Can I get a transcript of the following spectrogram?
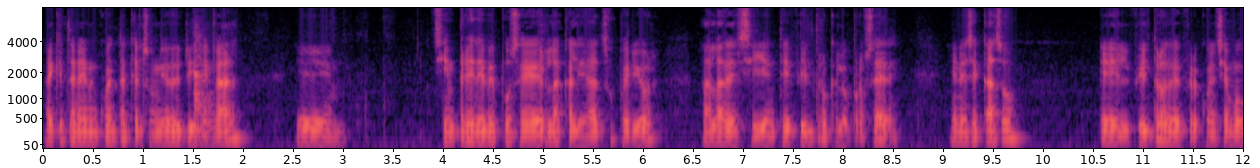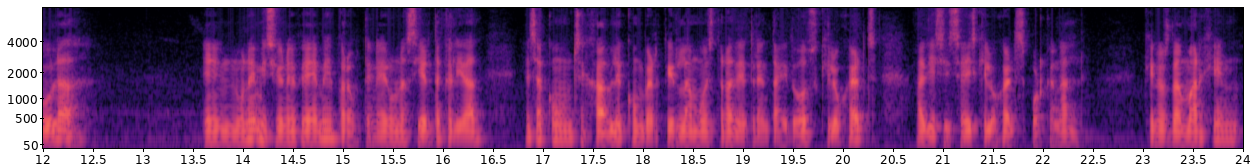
hay que tener en cuenta que el sonido original eh, siempre debe poseer la calidad superior a la del siguiente filtro que lo procede. En ese caso, el filtro de frecuencia modulada. En una emisión FM, para obtener una cierta calidad, es aconsejable convertir la muestra de 32 kHz a 16 kHz por canal, que nos da margen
